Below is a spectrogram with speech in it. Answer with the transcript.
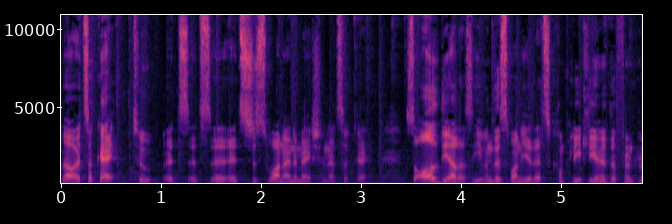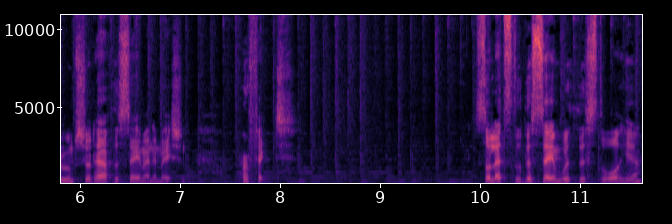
No, it's okay. Two. It's it's it's just one animation. That's okay. So all the others, even this one here, that's completely in a different room, should have the same animation. Perfect. So let's do the same with this door here.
